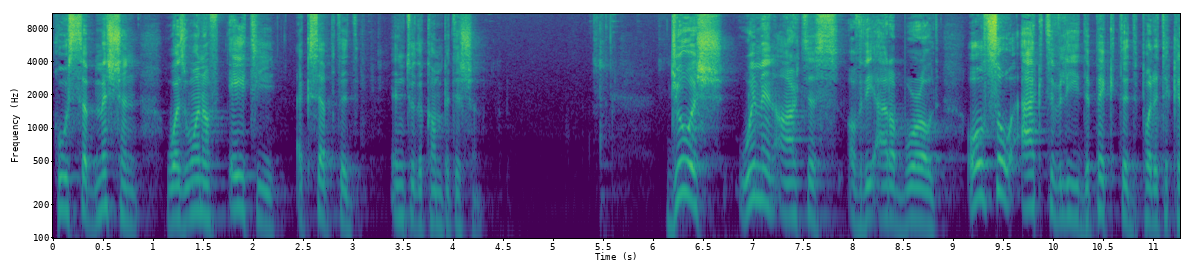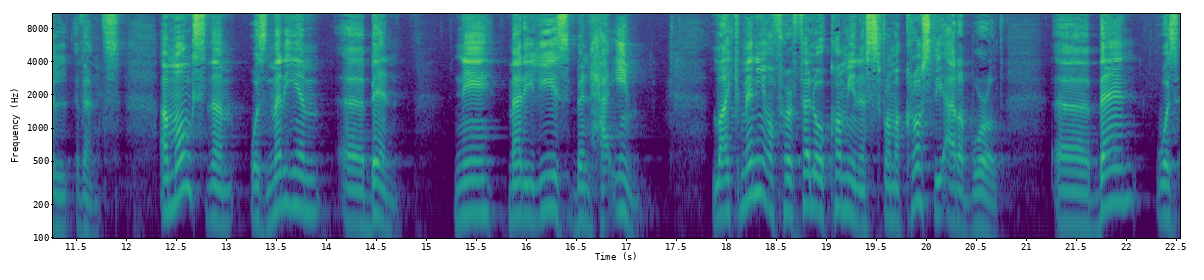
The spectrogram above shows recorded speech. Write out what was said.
whose submission was one of 80 accepted into the competition. Jewish women artists of the Arab world also actively depicted political events. Amongst them was Maryam uh, Ben, née Marie-Lise Ben Haim. Like many of her fellow communists from across the Arab world, uh, Ben was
